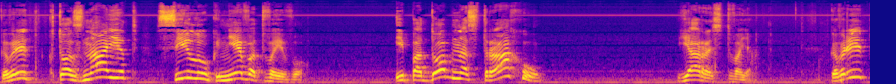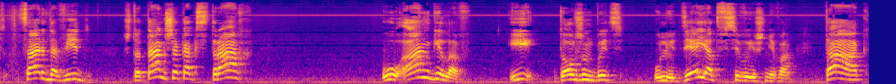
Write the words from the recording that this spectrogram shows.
Говорит, кто знает силу гнева твоего. И подобно страху ярость твоя. Говорит царь Давид, что так же, как страх у ангелов и должен быть у людей от Всевышнего, так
